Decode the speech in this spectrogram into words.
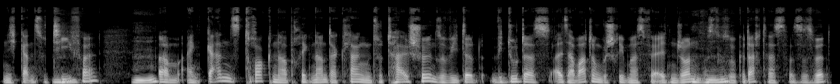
nicht ganz so tief halt, Mhm. ähm, ein ganz trockener, prägnanter Klang, total schön, so wie, du- wie du das als Erwartung beschrieben hast für Elton John, was Mhm. du so gedacht hast, was es wird.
